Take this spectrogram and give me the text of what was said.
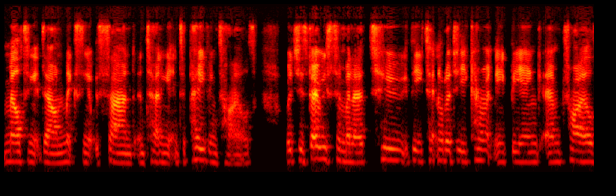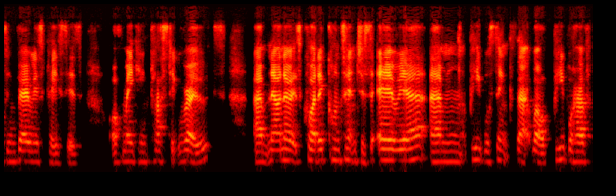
melting it down, mixing it with sand and turning it into paving tiles, which is very similar to the technology currently being um, trialed in various places of making plastic roads. Um, now I know it's quite a contentious area. Um, people think that, well, people have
